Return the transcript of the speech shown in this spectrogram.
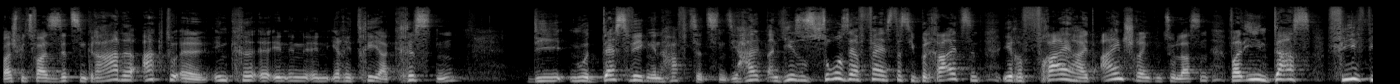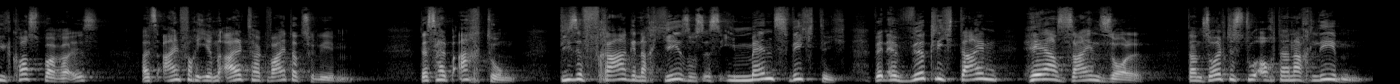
Beispielsweise sitzen gerade aktuell in, in, in Eritrea Christen, die nur deswegen in Haft sitzen. Sie halten an Jesus so sehr fest, dass sie bereit sind, ihre Freiheit einschränken zu lassen, weil ihnen das viel, viel kostbarer ist, als einfach ihren Alltag weiterzuleben. Deshalb Achtung, diese Frage nach Jesus ist immens wichtig. Wenn er wirklich dein Herr sein soll, dann solltest du auch danach leben.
